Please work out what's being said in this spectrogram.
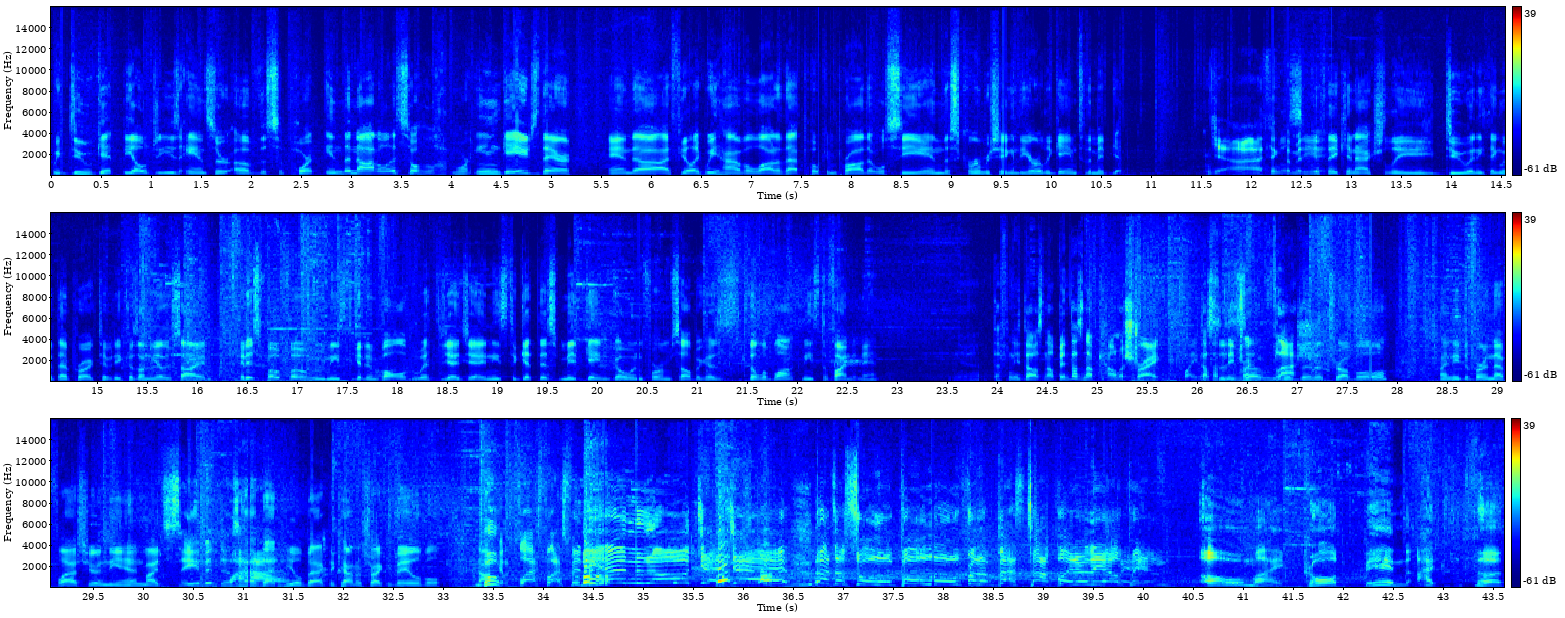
We do get BLG's answer of the support in the Nautilus, so a lot more engaged there. And uh, I feel like we have a lot of that poke and prod that we'll see in the skirmishing in the early game to the mid game. Yeah, I think We'll the mid see if they can actually do anything with that proactivity. Because on the other side, it is Fofo who needs to get involved with JJ. Needs to get this mid game going for himself because the LeBlanc needs to find an end. Yeah, definitely does. Now, Bin doesn't have Counter-Strike, but he does have This is a Strike Flash. little bit of trouble. I need to burn that flash here in the end. Might save it. Does have that heal back. The Counter Strike available. Not gonna flash flash in the end. No, JJ! That's a solo bolo for the best top laner of the LP. Oh my god, Bin! I the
